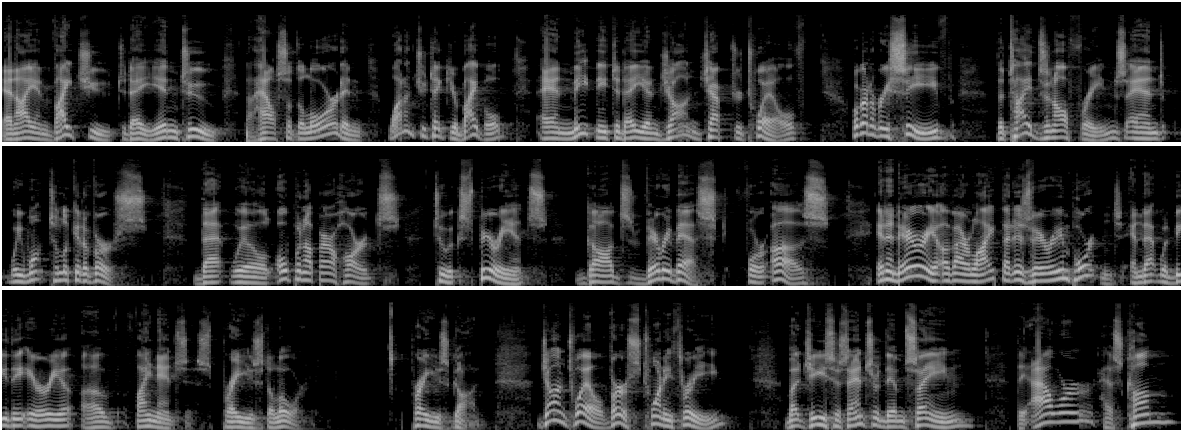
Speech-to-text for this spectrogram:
and I invite you today into the house of the Lord. And why don't you take your Bible and meet me today in John chapter 12? We're going to receive the tithes and offerings, and we want to look at a verse that will open up our hearts to experience God's very best for us in an area of our life that is very important, and that would be the area of finances. Praise the Lord. Praise God. John 12, verse 23 But Jesus answered them, saying, The hour has come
